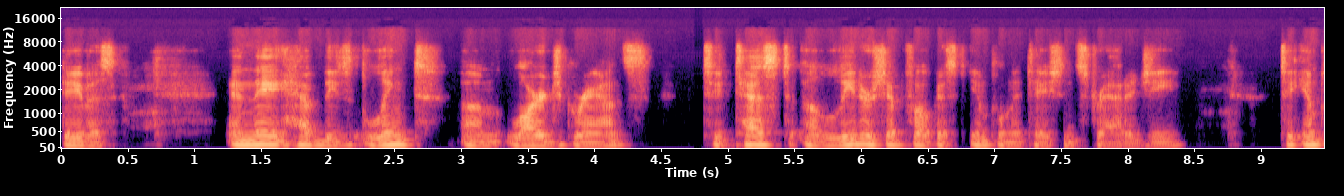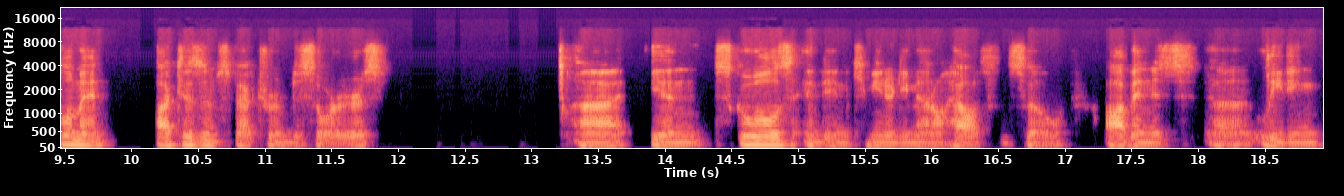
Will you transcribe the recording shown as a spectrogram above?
Davis. And they have these linked um, large grants to test a leadership focused implementation strategy to implement autism spectrum disorders uh, in schools and in community mental health. So Aubyn is uh, leading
